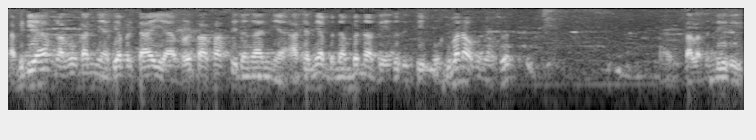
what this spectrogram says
Tapi dia melakukannya, dia percaya, bertransaksi dengannya. Akhirnya benar-benar dia itu ditipu. Gimana hukumnya? Nah, salah sendiri.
